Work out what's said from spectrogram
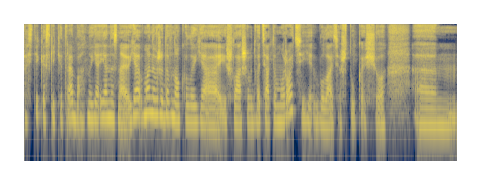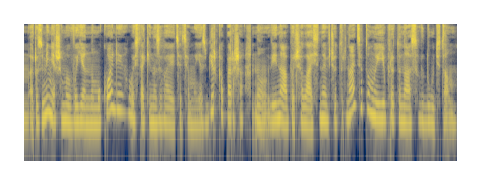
Та стільки, скільки треба. Ну я, я не знаю. Я в мене вже давно, коли я йшла ще в 20-му році, була ця штука, що ем, розуміння, що ми в воєнному колі, ось так і називається ця моя збірка. Перша. Ну, війна почалась не в 14-му, її проти нас ведуть там.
